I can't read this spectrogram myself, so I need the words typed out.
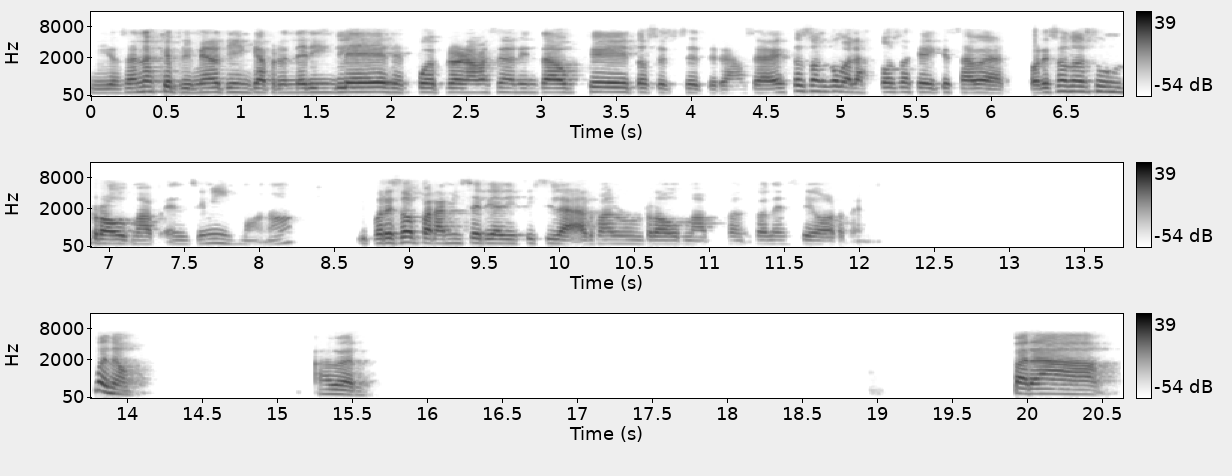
¿sí? O sea, no es que primero tienen que aprender inglés, después programación orientada a objetos, etcétera. O sea, estas son como las cosas que hay que saber. Por eso no es un roadmap en sí mismo, ¿no? Y por eso para mí sería difícil armar un roadmap con ese orden. Bueno, a ver. Para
